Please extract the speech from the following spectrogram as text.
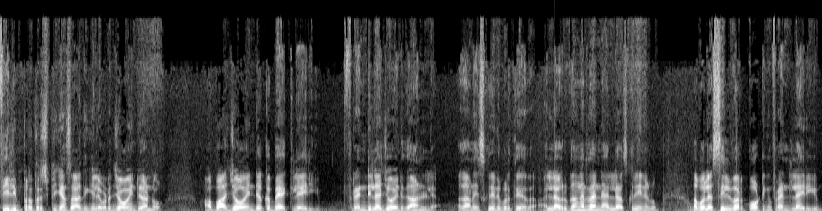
ഫിലിം പ്രദർശിപ്പിക്കാൻ സാധിക്കില്ല. ഇവിടെ ജോയിന്റ് കണ്ടോ? അപ്പോൾ ആ ജോയിന്റ് ഒക്കെ ബാക്കിലായിരിക്കും ഫ്രണ്ടിൽ ആ ജോയിന്റ് കാണില്ല. അതാണ് ഈ സ്ക്രീനിന്റെ പ്രത്യേകത. എല്ലാവർക്കും അങ്ങനെ തന്നെ എല്ലാ സ്ക്രീനുകളും അതുപോലെ സിൽവർ കോട്ടിങ് ഫ്രണ്ടിലായിരിക്കും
